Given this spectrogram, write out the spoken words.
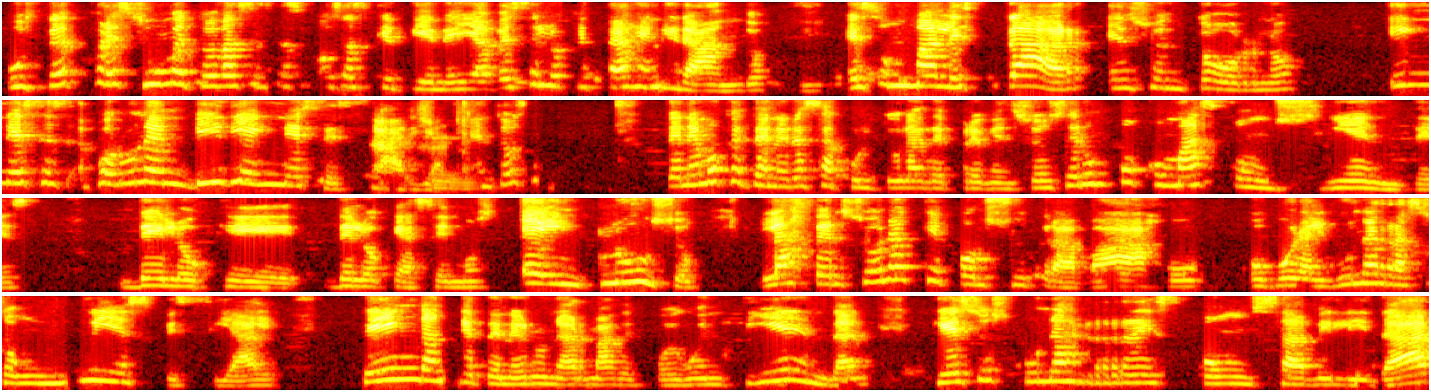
usted presume todas esas cosas que tiene y a veces lo que está generando es un malestar en su entorno por una envidia innecesaria. Entonces, tenemos que tener esa cultura de prevención, ser un poco más conscientes de lo que, de lo que hacemos. E incluso las personas que por su trabajo o por alguna razón muy especial tengan que tener un arma de fuego, entiendan que eso es una responsabilidad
